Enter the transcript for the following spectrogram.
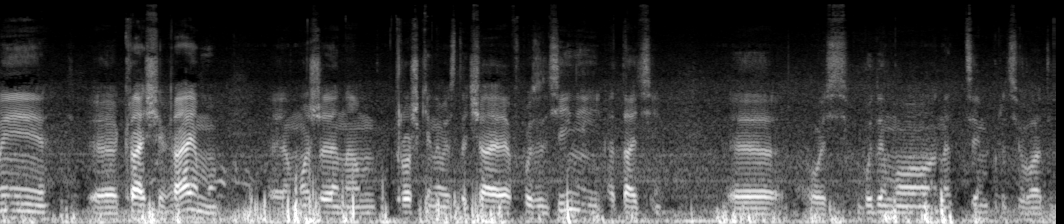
ми е, краще граємо. Е, може, нам трошки не вистачає в позиційній атаці. Е, ось будемо над цим працювати.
